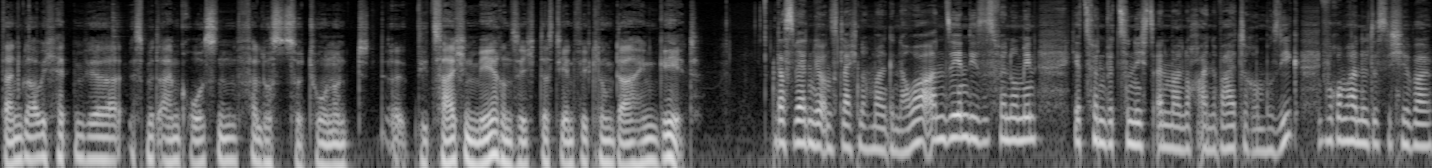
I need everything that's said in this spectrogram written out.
dann glaube ich, hätten wir es mit einem großen Verlust zu tun. Und äh, die Zeichen mehren sich, dass die Entwicklung dahin geht. Das werden wir uns gleich nochmal genauer ansehen, dieses Phänomen. Jetzt hören wir zunächst einmal noch eine weitere Musik. Worum handelt es sich hierbei?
